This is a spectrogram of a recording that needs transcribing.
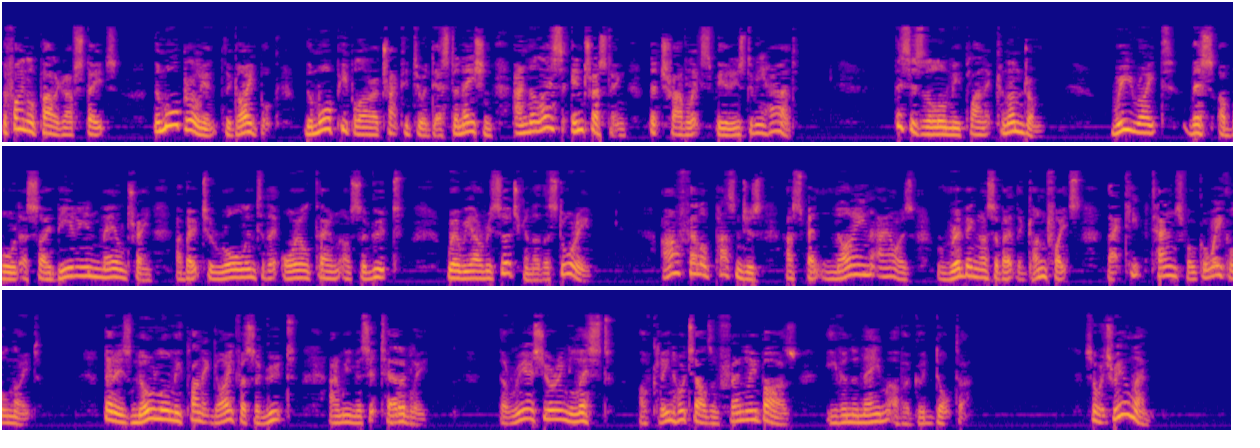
The final paragraph states, the more brilliant the guidebook, the more people are attracted to a destination and the less interesting the travel experience to be had. This is the Lonely Planet conundrum. We write this aboard a Siberian mail train about to roll into the oil town of Surgut where we are researching another story. Our fellow passengers have spent nine hours ribbing us about the gunfights that keep townsfolk awake all night. There is no Lonely Planet guide for Surgut, and we miss it terribly. The reassuring list of clean hotels and friendly bars, even the name of a good doctor. So it's real then?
